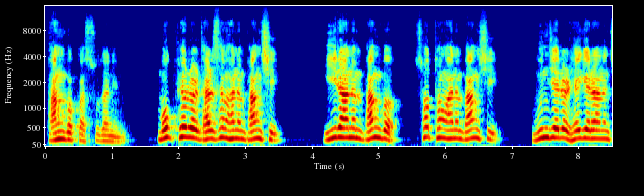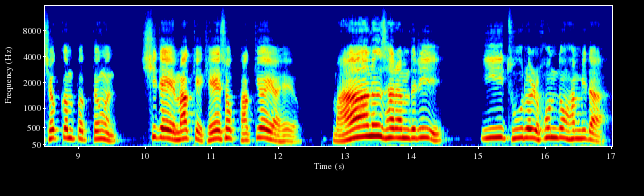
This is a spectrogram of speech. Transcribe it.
방법과 수단입니다. 목표를 달성하는 방식, 일하는 방법, 소통하는 방식, 문제를 해결하는 접근법 등은 시대에 맞게 계속 바뀌어야 해요. 많은 사람들이 이 둘을 혼동합니다.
